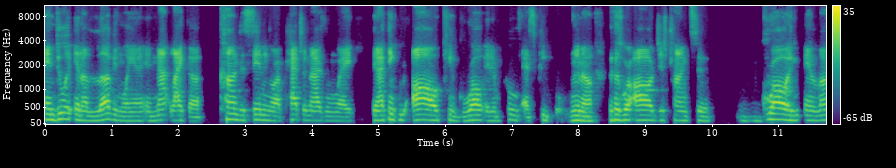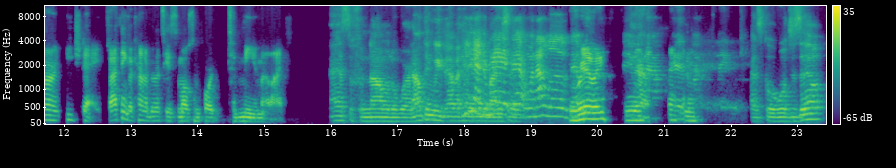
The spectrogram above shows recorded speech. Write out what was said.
and do it in a loving way and not like a condescending or a patronizing way, then I think we all can grow and improve as people, you know, because we're all just trying to grow and, and learn each day. So I think accountability is the most important to me in my life. That's a phenomenal word. I don't think we've ever had we anybody say that one. I love that. Really? Yeah. yeah. That's cool. Well, Gisele,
